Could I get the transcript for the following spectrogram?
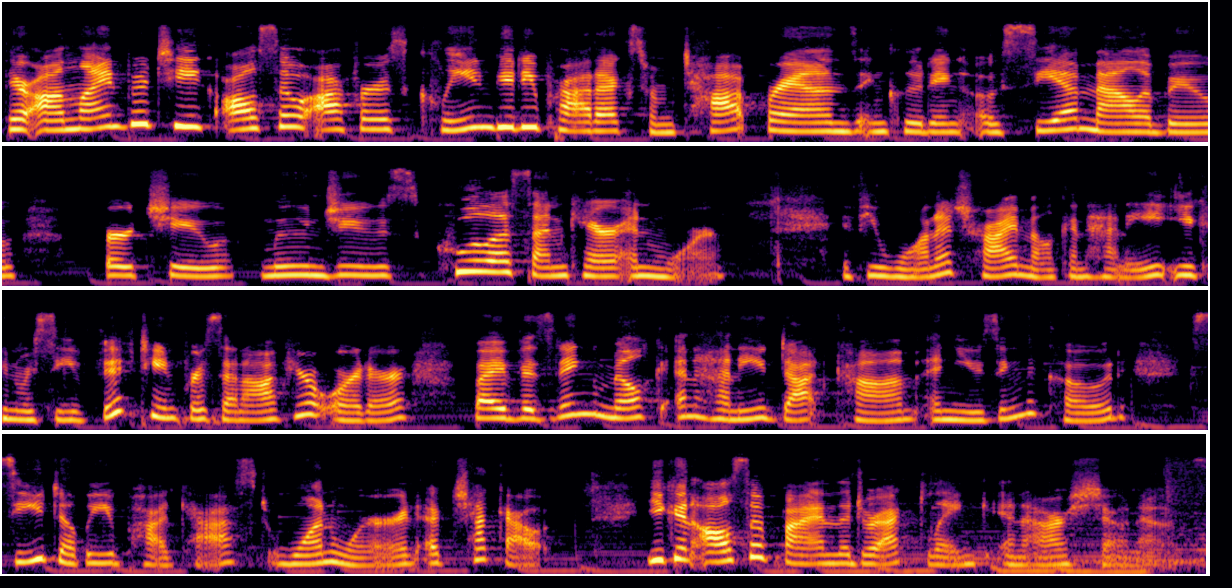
Their online boutique also offers clean beauty products from top brands including Osea Malibu, Virtue, Moon Juice, Kula Sun Care, and more. If you want to try Milk and Honey, you can receive 15% off your order by visiting milkandhoney.com and using the code CW Podcast, one word, at checkout. You can also find the direct link in our show notes.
